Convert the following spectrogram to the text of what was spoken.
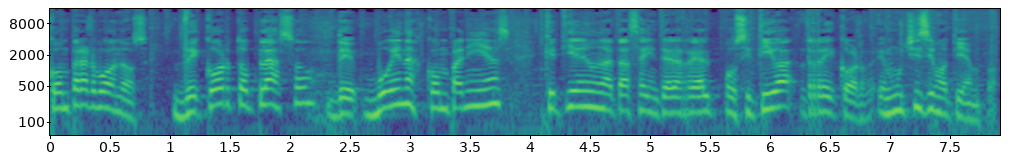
comprar bonos de corto plazo de buenas compañías que tienen una tasa de interés real positiva récord en muchísimo tiempo.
